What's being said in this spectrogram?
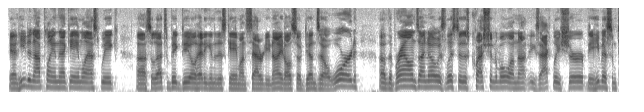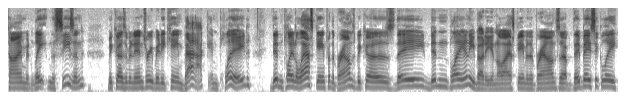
and he did not play in that game last week. Uh, so that's a big deal heading into this game on Saturday night. Also, Denzel Ward of the Browns, I know, is listed as questionable. I'm not exactly sure. He missed some time late in the season because of an injury, but he came back and played. Didn't play the last game for the Browns because they didn't play anybody in the last game of the Browns. Uh, they basically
